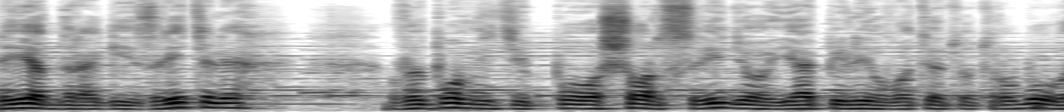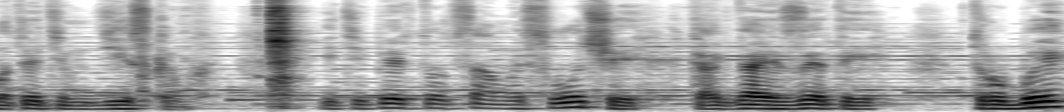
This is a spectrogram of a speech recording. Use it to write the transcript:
Привет, дорогие зрители! Вы помните, по шортс видео я пилил вот эту трубу вот этим диском. И теперь тот самый случай, когда из этой трубы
